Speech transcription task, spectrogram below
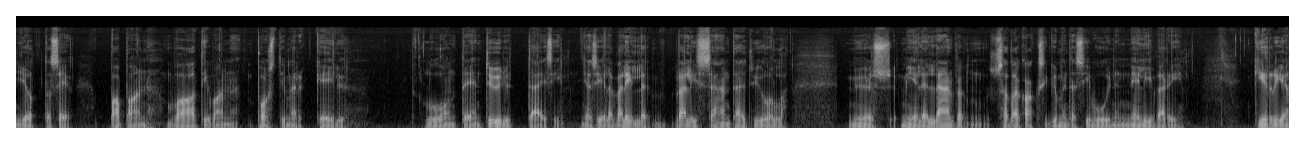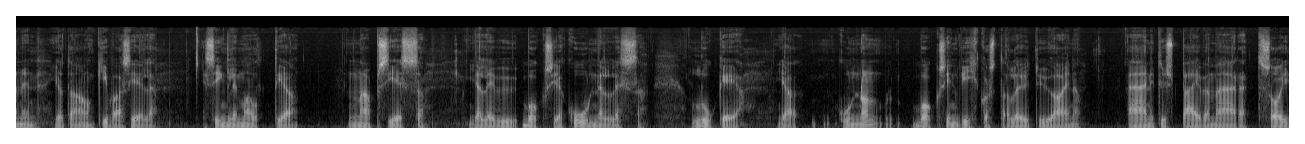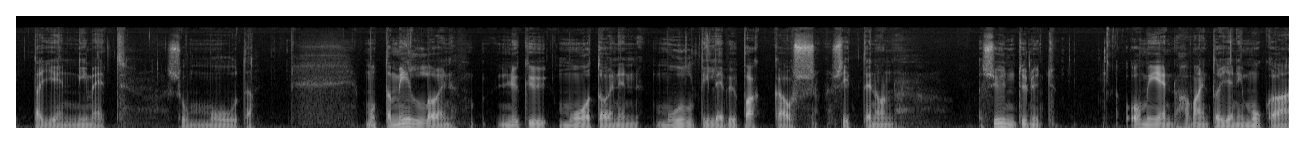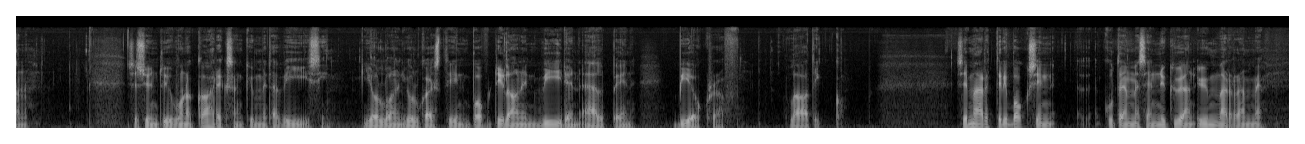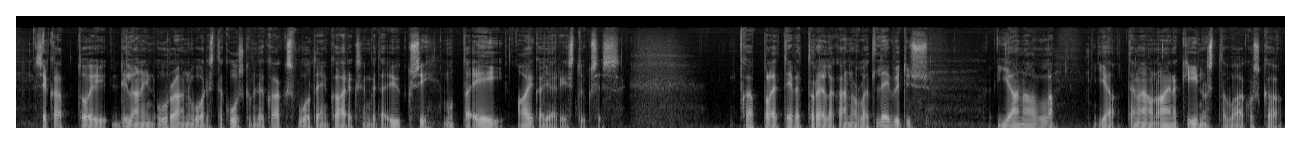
jotta se papan vaativan postimerkkeily luonteen tyydyttäisi. Ja siellä välillä, välissähän täytyy olla myös mielellään 120-sivuinen neliväri kirjanen, jota on kiva siellä singlemalttia napsiessa ja levyboksia kuunnellessa lukea. Ja kunnon boksin vihkosta löytyy aina äänityspäivämäärät, soittajien nimet, sun muuta. Mutta milloin nykymuotoinen multilevypakkaus sitten on syntynyt omien havaintojeni mukaan. Se syntyi vuonna 1985, jolloin julkaistiin Bob Dylanin viiden LPn Biograph-laatikko. Se määritteli boksin, kuten me sen nykyään ymmärrämme. Se kattoi Dylanin uran vuodesta 62 vuoteen 81, mutta ei aikajärjestyksessä – kappaleet eivät todellakaan olleet levytys janalla ja tämä on aina kiinnostavaa, koska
